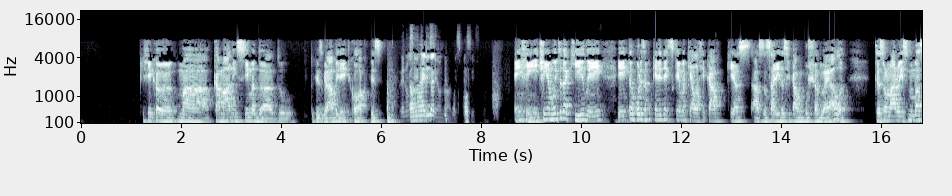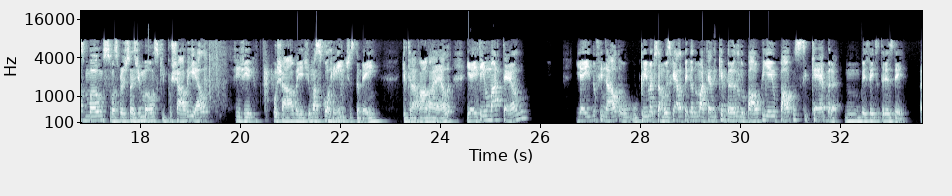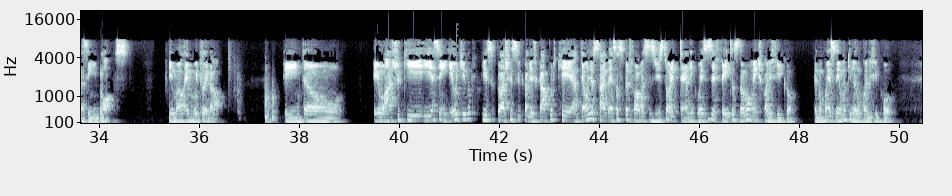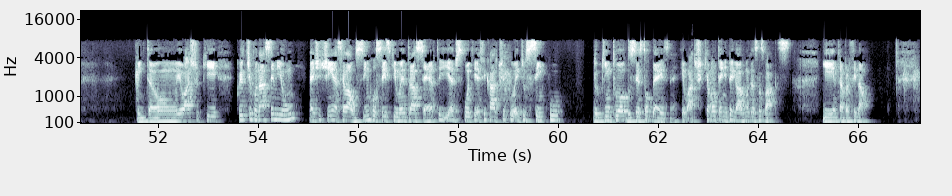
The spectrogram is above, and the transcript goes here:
Que fica uma camada em cima da, do, do que eles gravam e aí tu coloca aqueles. Eu não sei, é o nome específico. Enfim, e tinha muito daquilo, e, e então, por exemplo, aquele esquema que ela ficava, que as, as dançarinas ficavam puxando ela, transformaram isso numas mãos, umas projeções de mãos que puxavam e ela fingia que puxava, e tinha umas correntes também que travava ela, e aí tem um martelo, e aí no final, o, o clímax da música é ela pegando o martelo e quebrando no palco, e aí o palco se quebra num efeito 3D, assim, em blocos. E é muito legal. Então, eu acho que, e assim, eu digo que isso, eu acho que se qualificar porque, até onde eu saiba, essas performances de storytelling com esses efeitos normalmente qualificam. Eu não conheço nenhuma que não qualificou. Então, eu acho que, tipo, na semi-1, a gente tinha, sei lá, uns 5 ou 6 que iam entrar certo e a disputa ia ficar, tipo, entre os 5 do quinto ou do sexto ou 10, né? Eu acho que a Montaigne pegava uma dessas vacas e ia entrar pra final.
